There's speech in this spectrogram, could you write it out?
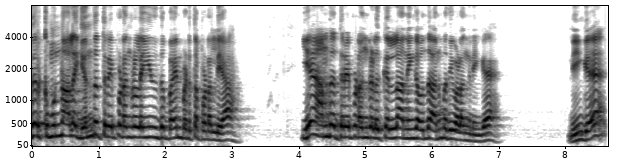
இதற்கு முன்னால் எந்த திரைப்படங்கள்லையும் இது பயன்படுத்தப்படலையா? ஏன் அந்த திரைப்படங்களுக்கெல்லாம் நீங்கள் வந்து அனுமதி வழங்குனீங்க? நீங்கள்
